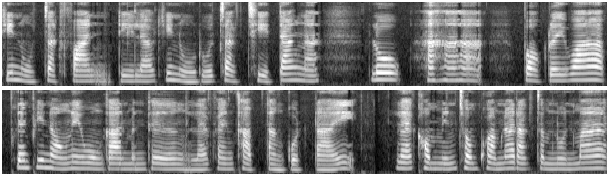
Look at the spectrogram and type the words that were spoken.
ที่หนูจัดฟัน ดีแล้วที่หนูรู้จักฉีดดั้งนะ ลูก ฮ่าฮ่าฮ่าบอกเลยว่าเพื่อนพี่น้องในวงการบันเทิง และแฟนคลับต่างกดไลค์และคอมเมนต์ชมความน่ารักจำนวนมาก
